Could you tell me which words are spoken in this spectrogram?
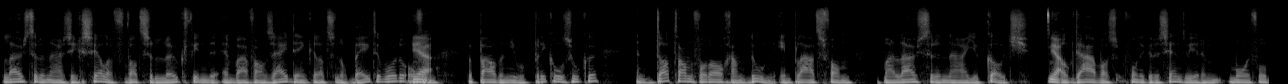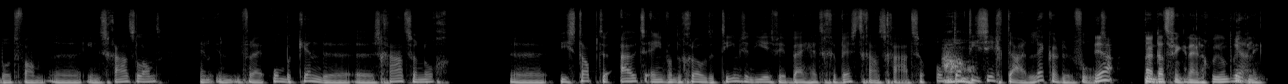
Luisteren naar zichzelf, wat ze leuk vinden en waarvan zij denken dat ze nog beter worden. Of Ja. een bepaalde nieuwe prikkel zoeken. En dat dan vooral gaan doen. In plaats van maar luisteren naar je coach. Ja. Ook daar was, vond ik recent weer een mooi voorbeeld van eh, in schaatsland. En een vrij onbekende eh, schaatser nog. eh, die stapte uit een van de grote teams en die is weer bij het gewest gaan schaatsen. Omdat Oh. hij zich daar lekkerder voelt. Ja, nou, dat vind ik een hele goede ontwikkeling.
